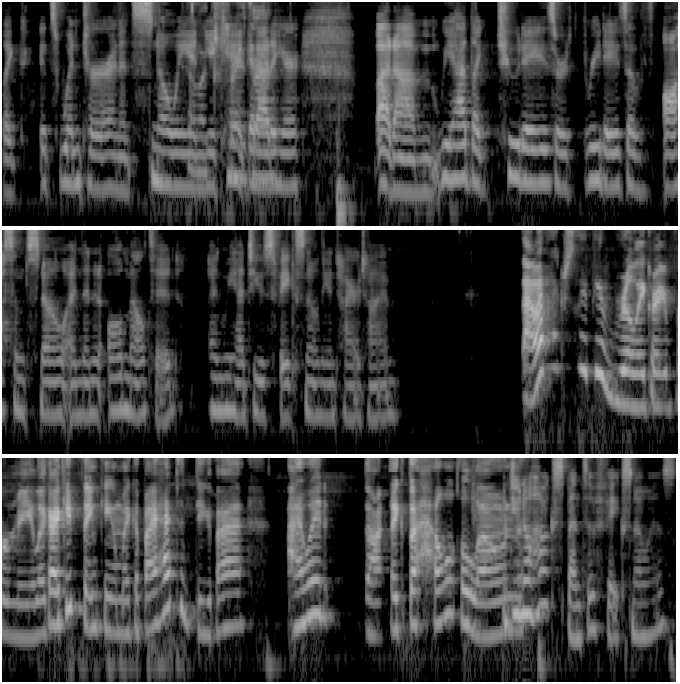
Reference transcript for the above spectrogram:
like it's winter and it's snowy and you can't get out of here. But um, we had like two days or three days of awesome snow, and then it all melted, and we had to use fake snow the entire time. That would actually be really great for me. Like I keep thinking, I'm like, if I had to do that, I would die. Like the hell alone. Do you know how expensive fake snow is?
